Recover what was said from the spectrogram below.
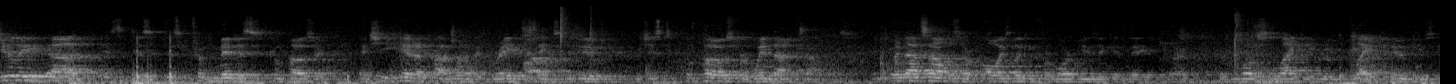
Julie uh, is just, a tremendous composer, and she hit upon one of the greatest things to do, which is to compose for wind ensembles. Wind ensembles are always looking for more music, and they are the most likely group to play new music.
